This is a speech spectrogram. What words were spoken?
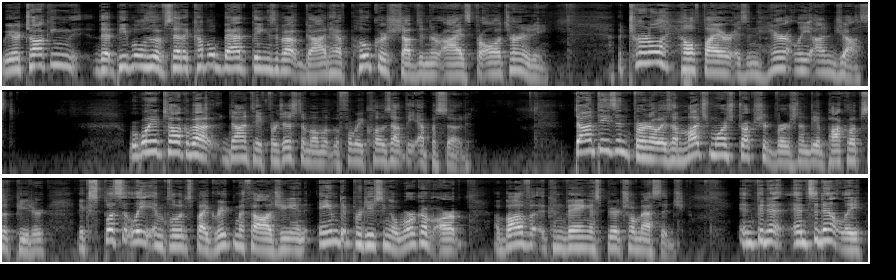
We are talking that people who have said a couple bad things about God have pokers shoved in their eyes for all eternity. Eternal hellfire is inherently unjust. We're going to talk about Dante for just a moment before we close out the episode. Dante's Inferno is a much more structured version of the Apocalypse of Peter, explicitly influenced by Greek mythology and aimed at producing a work of art above conveying a spiritual message. Infinite, incidentally,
